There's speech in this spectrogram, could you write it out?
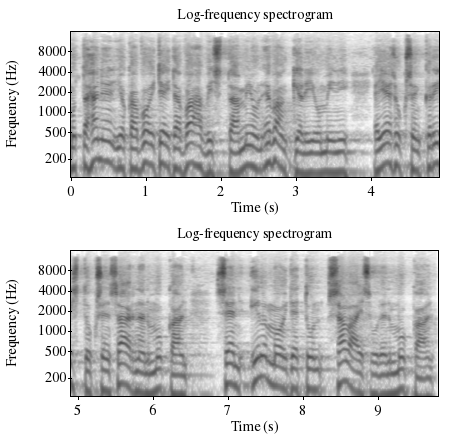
mutta hänen, joka voi teitä vahvistaa minun evankeliumini ja Jeesuksen Kristuksen saarnan mukaan, sen ilmoitetun salaisuuden mukaan,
